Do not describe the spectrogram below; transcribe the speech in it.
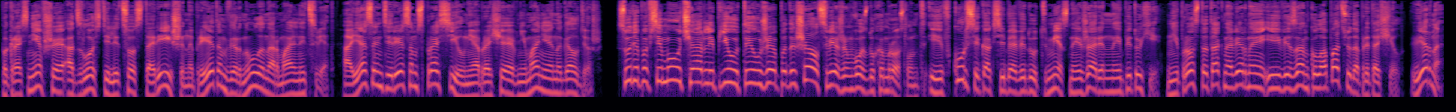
Покрасневшее от злости лицо старейшины при этом вернуло нормальный цвет. А я с интересом спросил, не обращая внимания на галдеж. «Судя по всему, Чарли Пью, ты уже подышал свежим воздухом Росланд и в курсе, как себя ведут местные жареные петухи. Не просто так, наверное, и вязанку лопат сюда притащил, верно?»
